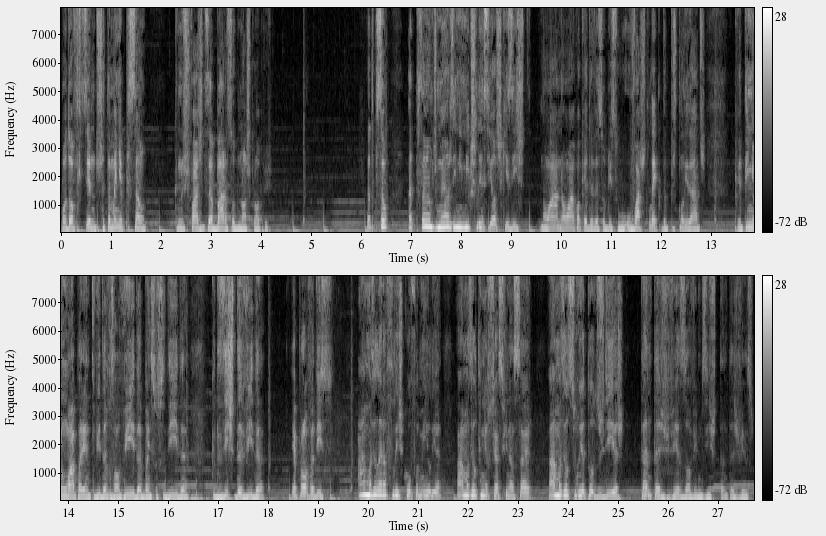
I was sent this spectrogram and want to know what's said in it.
pode oferecer-nos a tamanha pressão que nos faz desabar sobre nós próprios? A depressão, a depressão é um dos maiores inimigos silenciosos que existe. Não há, não há qualquer dúvida sobre isso. O, o vasto leque de personalidades que tinham uma aparente vida resolvida, bem-sucedida, que desiste da vida, é prova disso. Ah, mas ele era feliz com a família. Ah, mas ele tinha sucesso financeiro. Ah, mas ele sorria todos os dias. Tantas vezes ouvimos isto, tantas vezes.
